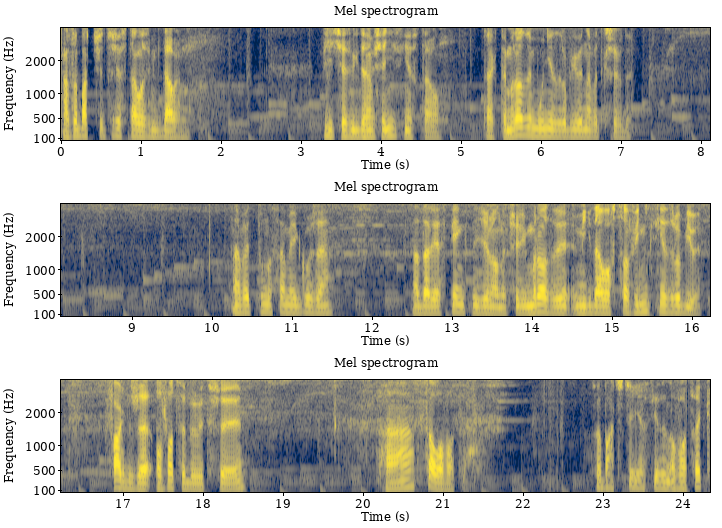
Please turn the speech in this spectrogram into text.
A zobaczcie, co się stało z migdałem. Widzicie, z migdałem się nic nie stało. Tak, te mrozy mu nie zrobiły nawet krzywdy. Nawet tu na samej górze nadal jest piękny zielony, czyli mrozy migdałowcowi nic nie zrobiły. Fakt, że owoce były trzy, a są owoce. Zobaczcie, jest jeden owocek.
